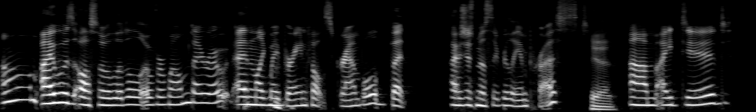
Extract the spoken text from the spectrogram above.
Um, I was also a little overwhelmed. I wrote, and like my Mm-hmm. brain felt scrambled, but I was just mostly really impressed. yeah. Um, I did.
